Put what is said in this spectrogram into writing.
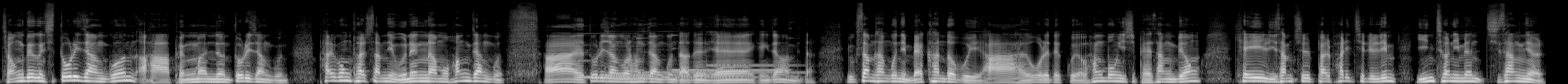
정대근 씨 또리 장군, 아, 백만년 또리 장군. 8083님 은행나무 황 장군. 아, 또리 장군, 황 장군 다들, 예, 굉장합니다. 6339님 메칸더브이. 아, 오래됐고요. 황봉희 씨 배상병, K123788271님 인천이면 지상열.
